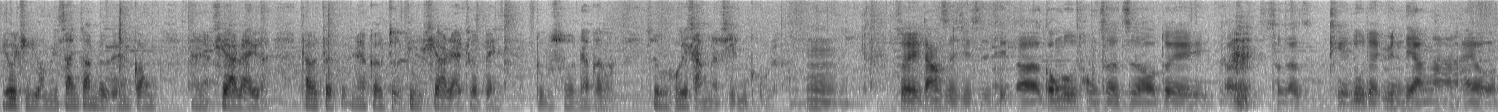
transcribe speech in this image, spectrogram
尤其我们山上的员工，呃下来了到这个那个指定下来这边读书，那个是非常的辛苦的。嗯，所以当时其实呃公路通车之后，对呃整个铁路的运量啊，还有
